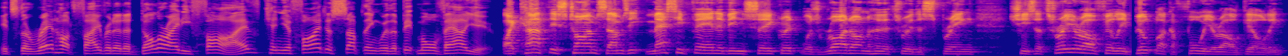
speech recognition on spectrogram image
It's the red hot favourite at $1.85. Can you find us something with a bit more value? I can't this time, Sumsy. Massive fan of In Secret, was right on her through the spring. She's a three year old filly built like a four year old gelding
